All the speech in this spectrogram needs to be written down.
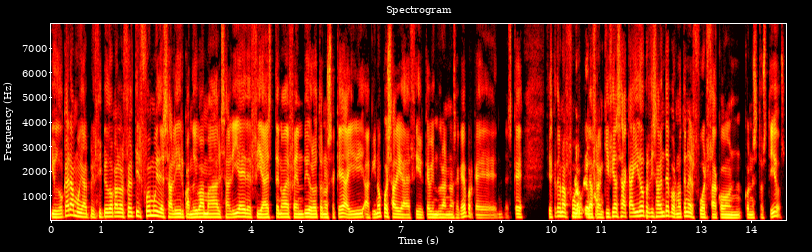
Y Udoka era muy, al principio Udoka en los Celtics fue muy de salir. Cuando iba mal salía y decía, este no ha defendido, el otro no sé qué. Ahí, aquí no puedes salir a decir Kevin Durant no sé qué porque es que tienes que tener una fuerza. No, pero la franquicia se ha caído precisamente por no tener fuerza con, con estos tíos.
